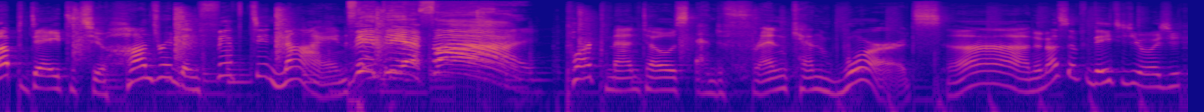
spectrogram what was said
Update 259 VPFI! Portmanteaus and Franken Words. Ah, no nosso update de hoje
